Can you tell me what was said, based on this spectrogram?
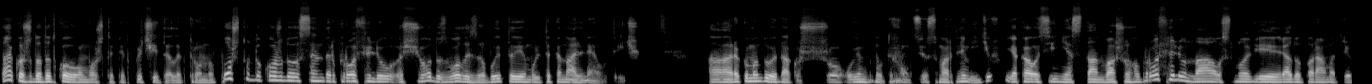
Також додатково можете підключити електронну пошту до кожного сендер профілю, що дозволить зробити мультиканальний аутріч. Рекомендую також увімкнути функцію смарт-лімітів, яка оцінює стан вашого профілю на основі ряду параметрів,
